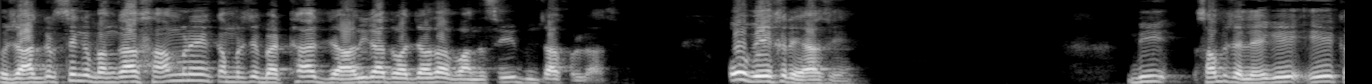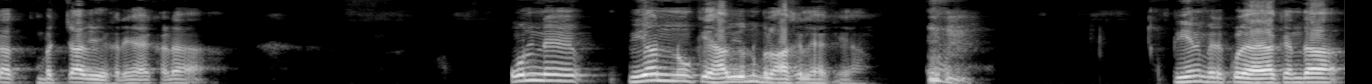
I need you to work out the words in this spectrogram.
ਉਜਾਗਰ ਸਿੰਘ ਬੰਗਾ ਸਾਹਮਣੇ ਕਮਰੇ 'ਚ ਬੈਠਾ, ਜਾਲੀ ਦਾ ਦਰਵਾਜ਼ਾ ਉਹਦਾ ਬੰਦ ਸੀ, ਦੂਜਾ ਖੁੱਲਾ ਸੀ। ਉਹ ਵੇਖ ਰਿਹਾ ਸੀ ਵੀ ਸਭ ਚਲੇ ਗਏ, ਇਹ ਕ- ਬੱਚਾ ਵੇਖ ਰਿਹਾ ਖੜਾ। ਉਹਨੇ ਪੀਅਨ ਨੂੰ ਕਿਹਾ ਵੀ ਉਹਨੂੰ ਬੁਲਾ ਕੇ ਲੈ ਕੇ ਆ। ਪੀਅਨ ਮੇਰੇ ਕੋਲ ਆਇਆ, ਕਹਿੰਦਾ,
